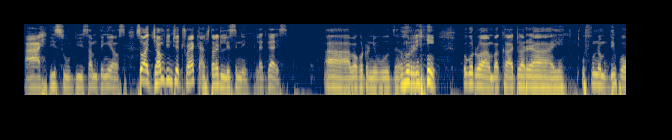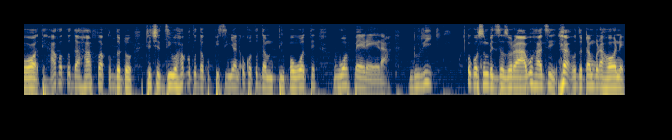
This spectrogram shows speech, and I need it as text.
Ah, this will be something else. So I jumped into a track. I started listening. Like, guys, ah vakotondibvudza uri ukutohamba kati ari hai ufuna mudhipo wote hakotoda hafu hakutototechedziwa hakutoda kupisinyana ukotoda mudhipo wote woperera nduri ukosumbidzisa zori havu hatsi udotambura hone.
